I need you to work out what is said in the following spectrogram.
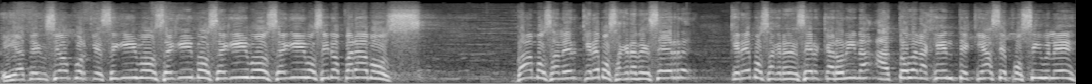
Y atención porque seguimos, seguimos, seguimos, seguimos y no paramos. Vamos a leer, queremos agradecer, queremos agradecer, Carolina, a toda la gente que hace posible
